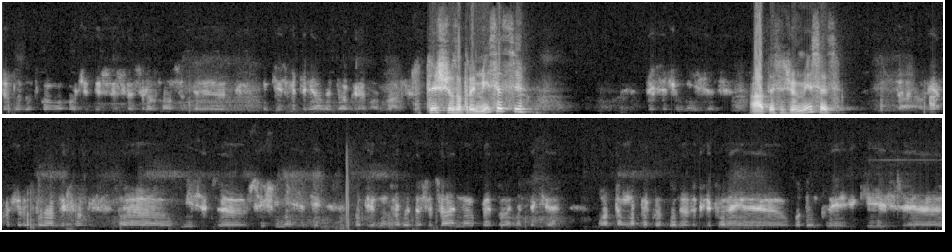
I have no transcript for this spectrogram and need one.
Якщо додатково хочете ще щось розносити, якісь матеріали, то окремо плата. Тисячу за три місяці? Тисячу в місяць. А, тисячу в місяць? Так, але я хочу розказати, що е, в місяць, е, в січні місяці потрібно зробити соціальне опитування таке. От там, наприклад, буде закріплений е, в будинку якийсь е,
